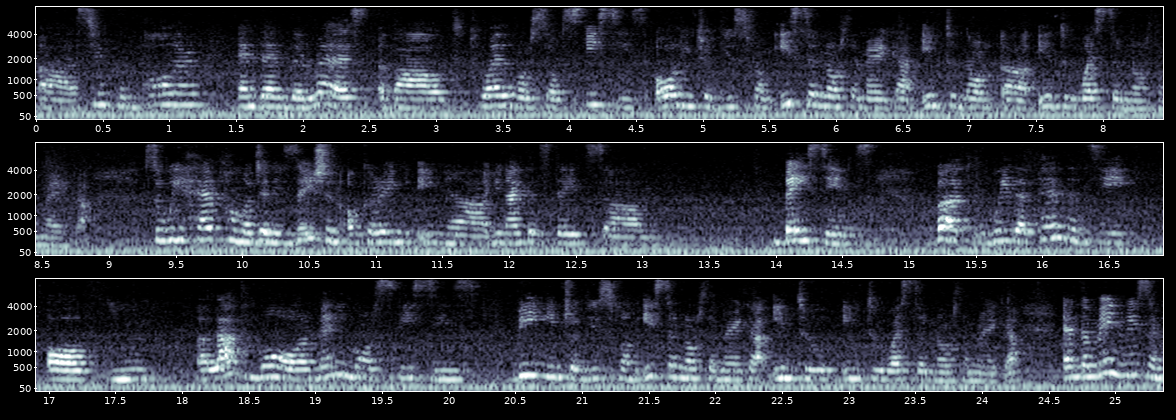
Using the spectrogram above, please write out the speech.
uh, circumpolar, and then the rest, about 12 or so species, all introduced from Eastern North America into, North, into Western North America. So we have homogenization occurring in uh, United States um, basins, but with a tendency of a lot more, many more species being introduced from Eastern North America into, into Western North America. And the main reason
